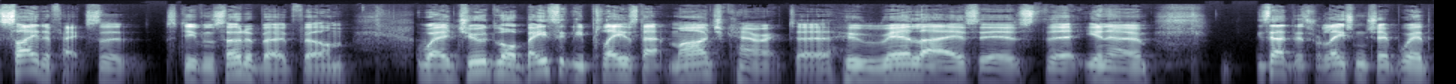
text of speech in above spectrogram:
side effects the Steven Soderbergh film, where Jude Law basically plays that Marge character who realizes that, you know, he's had this relationship with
